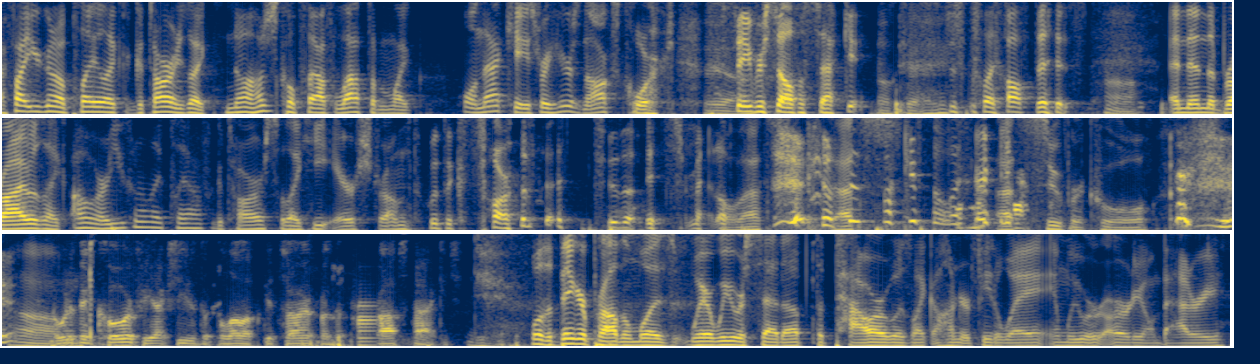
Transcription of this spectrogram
I thought you were going to play like a guitar, and he's like, no, I was just going to play off the laptop. I'm like, well, in that case, right here's an aux cord. Yeah. Save yourself a second. Okay. Just play off this. Huh. And then the bride was like, "Oh, are you gonna like play off a guitar?" So like he air strummed with the guitar to the instrumentals. Oh, that's- it was that's- fucking hilarious. That's super cool. It would Um, have been cooler if you actually used the blow up guitar from the props package. Well, the bigger problem was where we were set up. The power was like hundred feet away, and we were already on battery.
